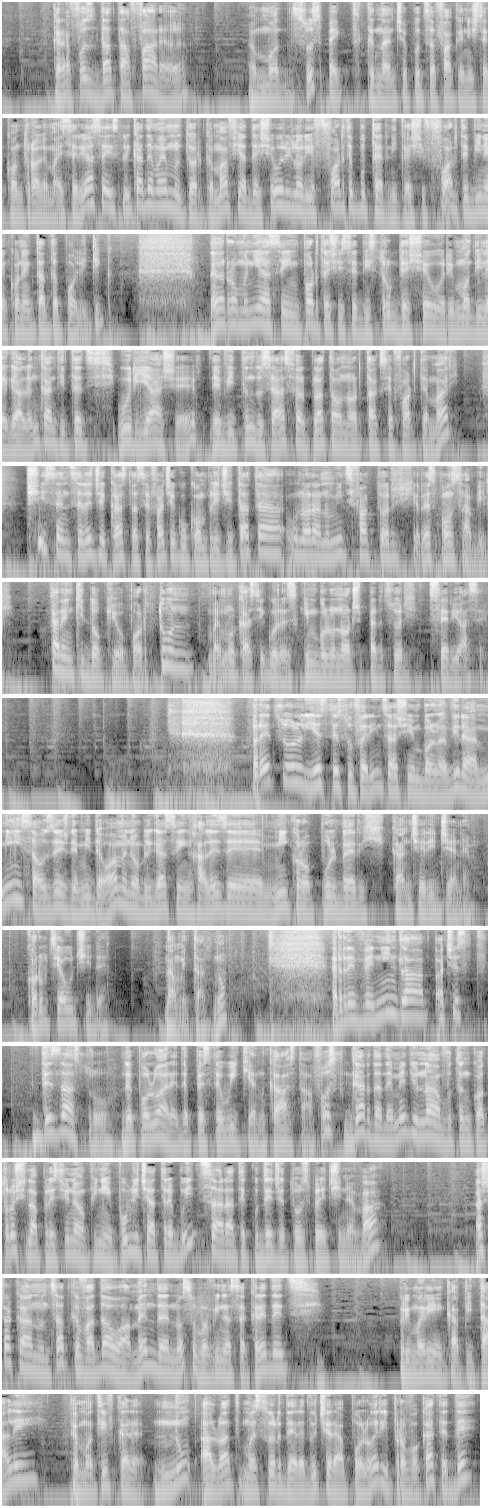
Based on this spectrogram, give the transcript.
care a fost dat afară în mod suspect, când a început să facă niște controle mai serioase, a explicat de mai multe ori că mafia deșeurilor e foarte puternică și foarte bine conectată politic. În România se importă și se distrug deșeuri în mod ilegal în cantități uriașe, evitându-se astfel plata unor taxe foarte mari și se înțelege că asta se face cu complicitatea unor anumiți factori responsabili care închid ochii oportun, mai mult ca sigur în schimbul unor șperțuri serioase. Prețul este suferința și îmbolnăvirea mii sau zeci de mii de oameni obligați să inhaleze micropulberi cancerigene. Corupția ucide. N-am uitat, nu? Revenind la acest dezastru de poluare de peste weekend, că asta a fost, garda de mediu n-a avut încotro și la presiunea opiniei publice a trebuit să arate cu degetul spre cineva, așa că a anunțat că va da o amendă, nu o să vă vină să credeți, primăriei capitalei, pe motiv că nu a luat măsuri de reducere a poluării provocate de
